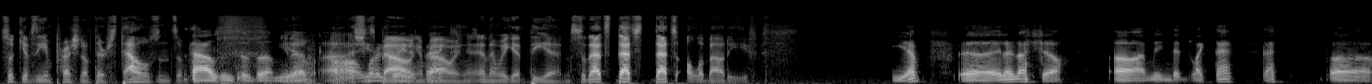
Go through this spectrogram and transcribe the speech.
So it gives the impression of there's thousands of them, Thousands of them, you yeah. know. Uh, Oh, she's what a great bowing and bowing, and then we get the end. So that's that's that's all about Eve. Yep, uh, in a nutshell. Uh, I mean, that like that that uh,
